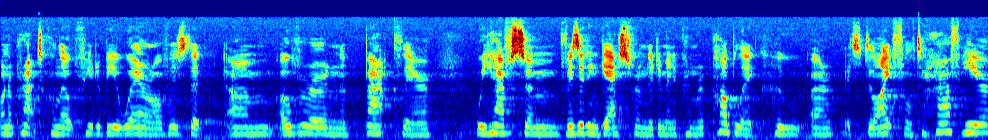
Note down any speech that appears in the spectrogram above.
on a practical note, for you to be aware of is that um, over in the back there, we have some visiting guests from the Dominican Republic who are, it's delightful to have here,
